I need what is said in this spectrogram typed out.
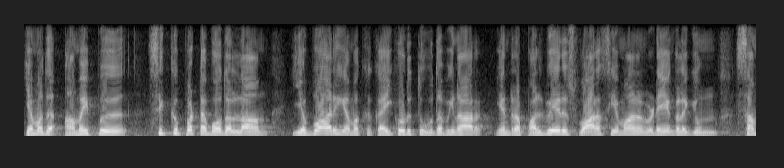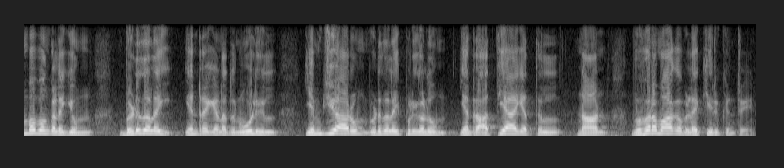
எமது அமைப்பு சிக்குப்பட்ட போதெல்லாம் எவ்வாறு எமக்கு கை கொடுத்து உதவினார் என்ற பல்வேறு சுவாரஸ்யமான விடயங்களையும் சம்பவங்களையும் விடுதலை என்ற எனது நூலில் எம்ஜிஆரும் விடுதலை புலிகளும் என்ற அத்தியாயத்தில் நான் விவரமாக விளக்கியிருக்கின்றேன்.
